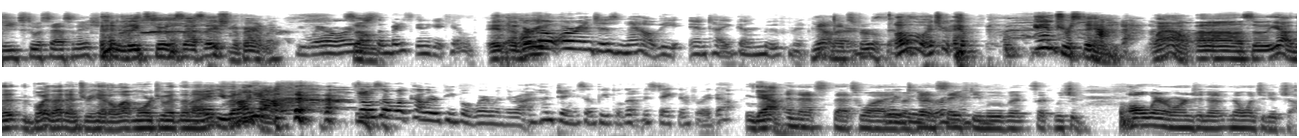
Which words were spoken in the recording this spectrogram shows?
Leads to assassination. and leads to an assassination apparently. You wear orange, So- somebody's going to get killed. It, a very Although orange is now the anti-gun movement. Yeah, that's true. so- oh interesting interesting wow. Uh, so yeah, that boy that entry had a lot more to it than I even I thought. It's also what color people wear when they're out hunting, so people don't mistake them for a dog. Yeah. and that's that's why Or the gun safety movement said we should all wear orange and no, no one should get shot.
